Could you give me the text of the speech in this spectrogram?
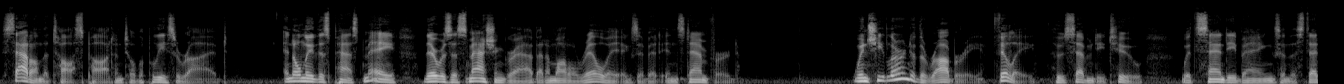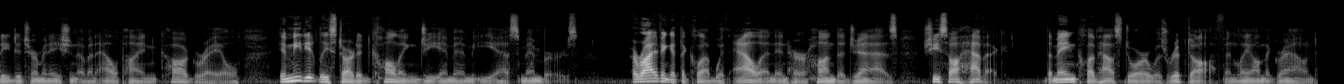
sat on the toss pot until the police arrived and only this past May there was a smash and grab at a model railway exhibit in Stamford. When she learned of the robbery, Philly, who's 72, with sandy bangs and the steady determination of an alpine cog rail, immediately started calling GMMES members. Arriving at the club with Alan in her Honda Jazz, she saw havoc. The main clubhouse door was ripped off and lay on the ground.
